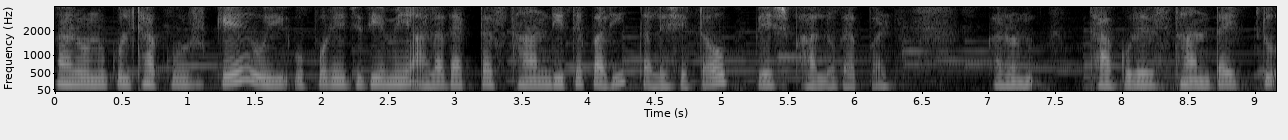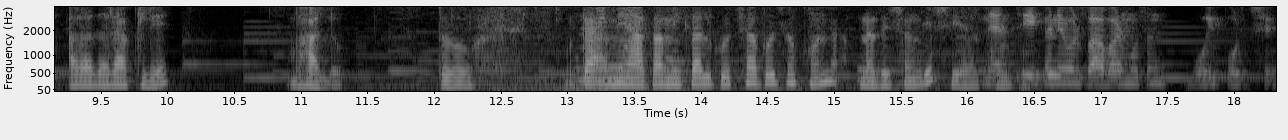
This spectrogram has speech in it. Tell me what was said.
আর অনুকূল ঠাকুরকে ওই উপরে যদি আমি আলাদা একটা স্থান দিতে পারি, তাহলে সেটাও বেশ ভালো ব্যাপার। কারণ ঠাকুরের স্থানটা একটু আলাদা রাখলে ভালো। তো ওটা আমি আগামীকাল গোছাবো যখন আপনাদের সঙ্গে শেয়ার করব। এখানে ওর বাবার মতন বই পড়ছে।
